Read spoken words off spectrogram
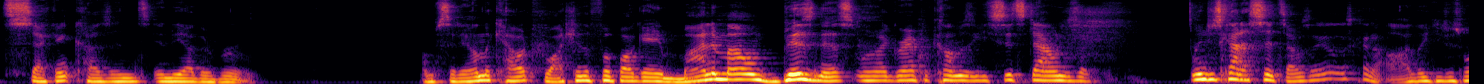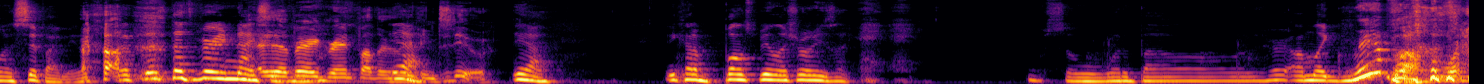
second cousin's in the other room. I'm sitting on the couch watching the football game, minding my own business. When my grandpa comes, he sits down. He's like, and just kind of sits. I was like, oh, that's kind of odd. Like you just want to sit by me. That's, that's, that's, that's very nice. A very grandfatherly Yeah. thing to do. yeah. And he kind of bumps me on the shoulder. He's like, hey, hey. So what about her? I'm like, Grandpa. What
